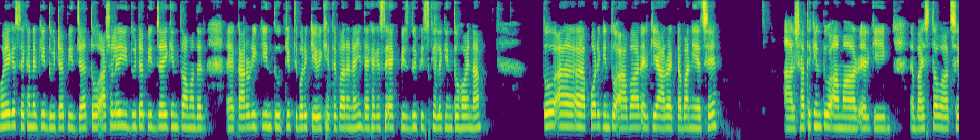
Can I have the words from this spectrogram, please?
হয়ে গেছে এখানে কি দুইটা পিৎজা। তো আসলে এই দুইটা পিৎজাই কিন্তু আমাদের কারোরই কিন্তু তৃপ্তি করে কেউই খেতে পারে নাই। দেখা গেছে এক পিস দুই পিস খেলে কিন্তু হয় না। তো পরে কিন্তু আবার আর কি আরও একটা বানিয়েছে। আর সাথে কিন্তু আমার আর কি বাইস্তাও আছে,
